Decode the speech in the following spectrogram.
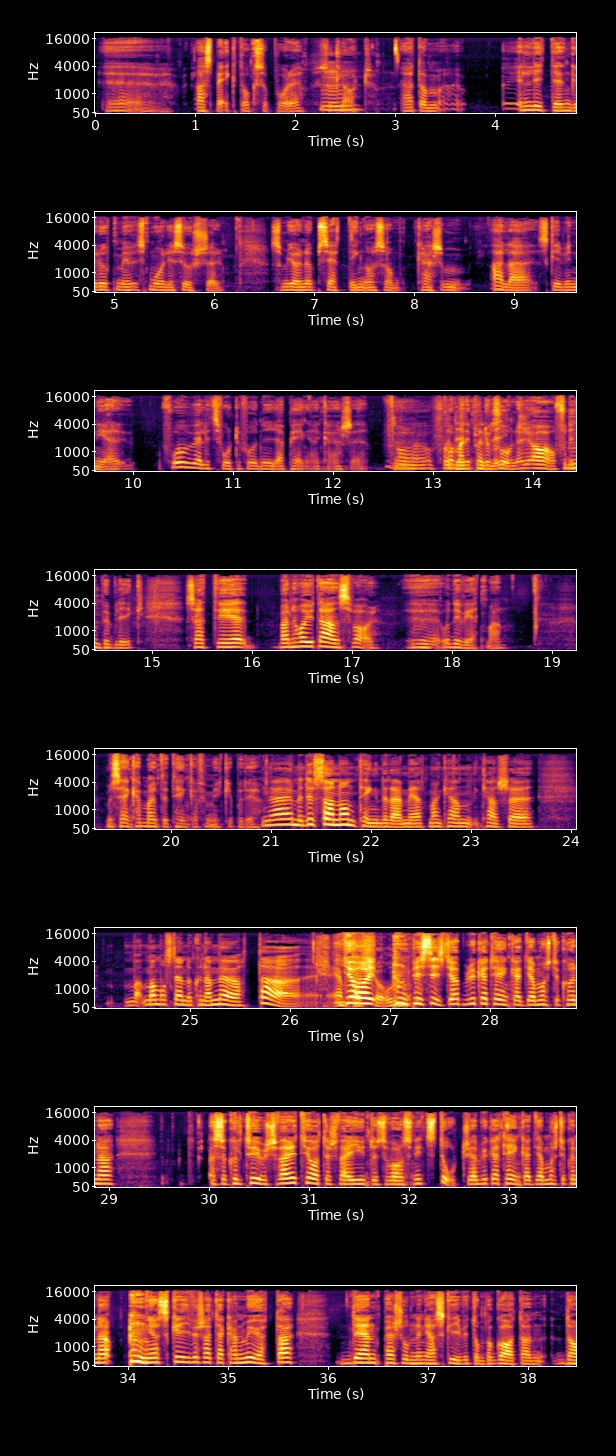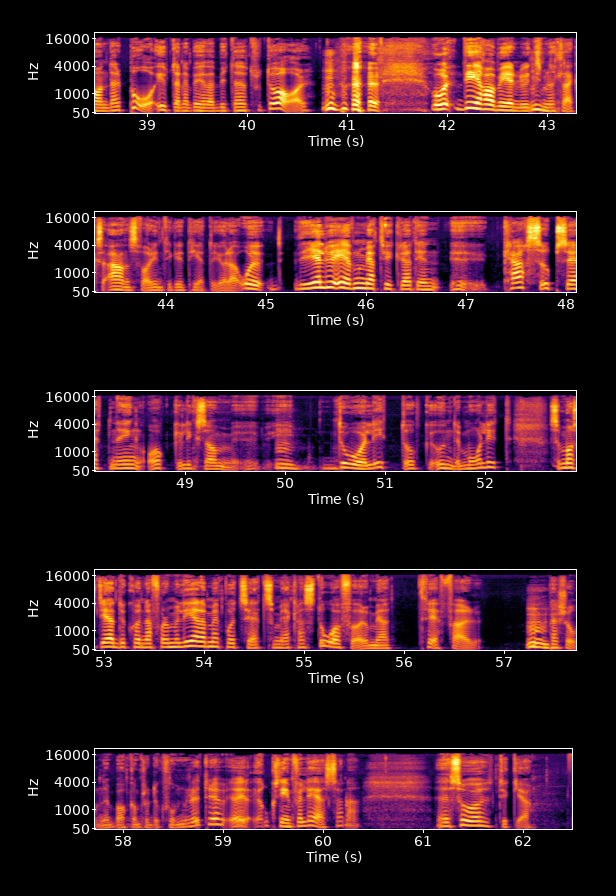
eh, aspekt också på det såklart. Att de, en liten grupp med små resurser som gör en uppsättning och som kanske alla skriver ner får väldigt svårt att få nya pengar kanske. För och få kommande dit produktioner. Ja, och få dit Mm. publik. Så att det, man har ju ett ansvar eh, och det vet man. Men sen kan man inte tänka för mycket på det. Nej, men du sa någonting det där med att man kan kanske ma- man måste ändå kunna möta en ja, person. precis. Jag brukar tänka att jag måste kunna Alltså Kultursverige, Teatersverige är ju inte så vansinnigt stort. Så jag brukar tänka att jag måste kunna, jag skriver så att jag kan möta den personen jag har skrivit om på gatan dagen därpå utan att behöva byta trottoar. och det har med liksom en slags ansvar och integritet att göra. Och det gäller ju även om jag tycker att det är en eh, kass uppsättning och liksom eh, dåligt och undermåligt. Så måste jag ändå kunna formulera mig på ett sätt som jag kan stå för om jag träffar Mm. personer bakom produktionen. Det träff- eh, också inför läsarna. Eh, Så tycker jag.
